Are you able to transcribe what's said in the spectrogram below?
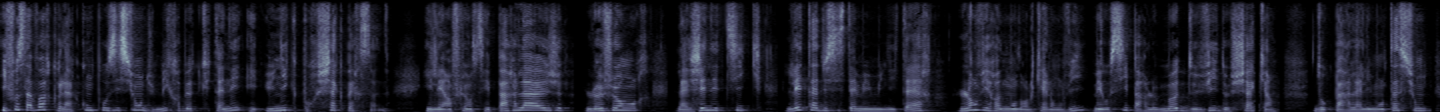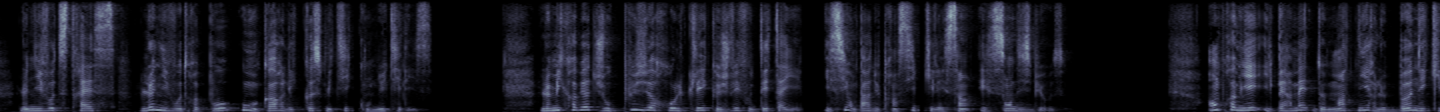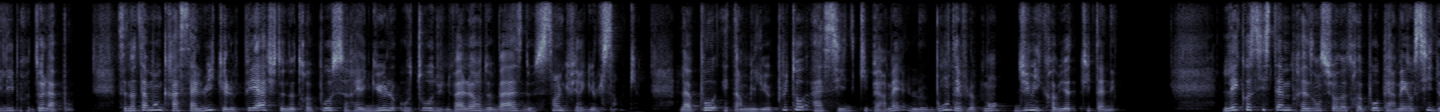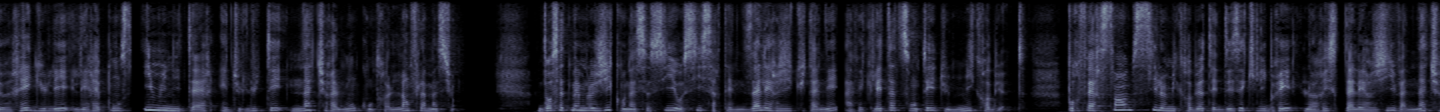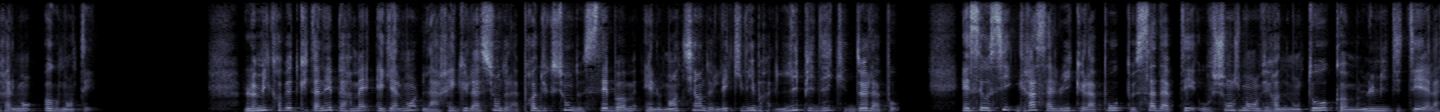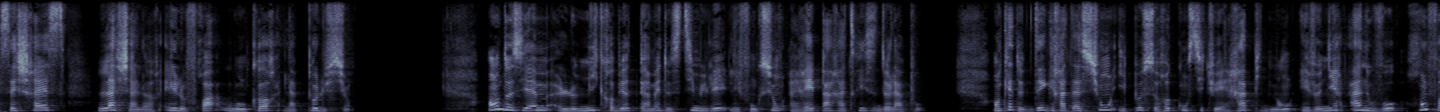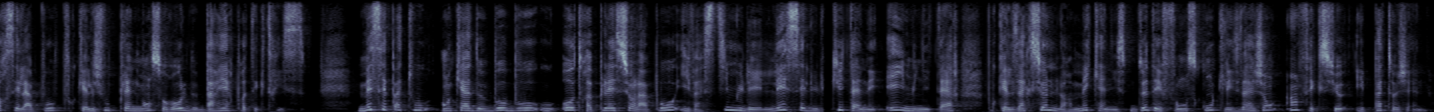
Il faut savoir que la composition du microbiote cutané est unique pour chaque personne. Il est influencé par l'âge, le genre, la génétique, l'état du système immunitaire, l'environnement dans lequel on vit, mais aussi par le mode de vie de chacun, donc par l'alimentation, le niveau de stress, le niveau de repos ou encore les cosmétiques qu'on utilise. Le microbiote joue plusieurs rôles clés que je vais vous détailler. Ici, on part du principe qu'il est sain et sans dysbiose. En premier, il permet de maintenir le bon équilibre de la peau. C'est notamment grâce à lui que le pH de notre peau se régule autour d'une valeur de base de 5,5. La peau est un milieu plutôt acide qui permet le bon développement du microbiote cutané. L'écosystème présent sur notre peau permet aussi de réguler les réponses immunitaires et de lutter naturellement contre l'inflammation. Dans cette même logique, on associe aussi certaines allergies cutanées avec l'état de santé du microbiote. Pour faire simple, si le microbiote est déséquilibré, le risque d'allergie va naturellement augmenter. Le microbiote cutané permet également la régulation de la production de sébum et le maintien de l'équilibre lipidique de la peau. Et c'est aussi grâce à lui que la peau peut s'adapter aux changements environnementaux comme l'humidité et la sécheresse, la chaleur et le froid ou encore la pollution. En deuxième, le microbiote permet de stimuler les fonctions réparatrices de la peau. En cas de dégradation, il peut se reconstituer rapidement et venir à nouveau renforcer la peau pour qu'elle joue pleinement son rôle de barrière protectrice. Mais c'est pas tout. En cas de bobo ou autre plaie sur la peau, il va stimuler les cellules cutanées et immunitaires pour qu'elles actionnent leur mécanisme de défense contre les agents infectieux et pathogènes.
